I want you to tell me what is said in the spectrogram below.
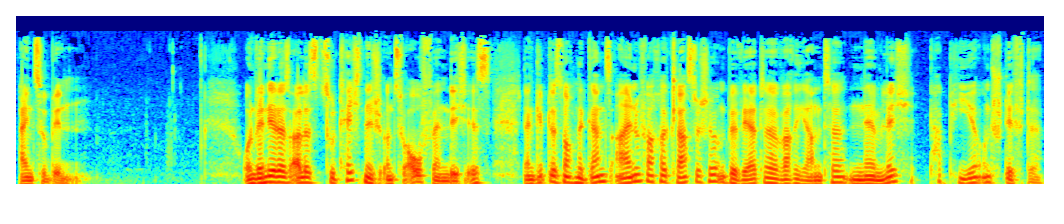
einzubinden. Und wenn dir das alles zu technisch und zu aufwendig ist, dann gibt es noch eine ganz einfache, klassische und bewährte Variante, nämlich Papier und Stifte.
